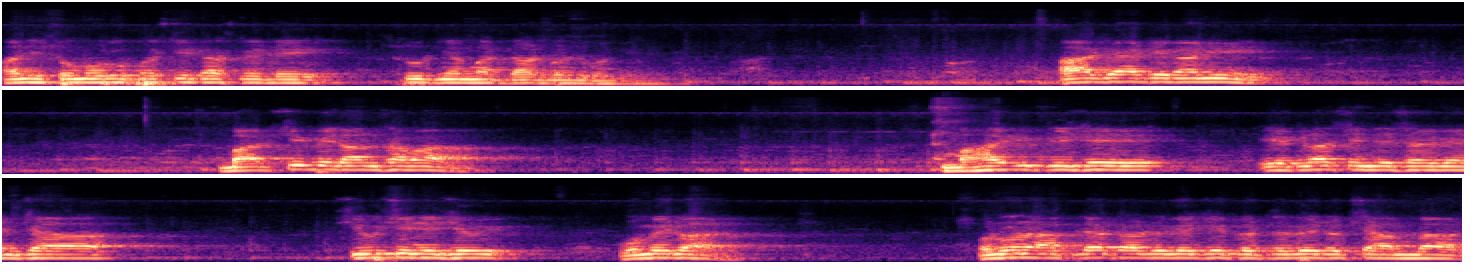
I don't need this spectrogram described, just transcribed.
आणि समोर उपस्थित असलेले सूर्य मतदार बंधू भगिनी आज या ठिकाणी बार्शी विधानसभा महायुतीचे एकनाथ शिंदे साहेब यांच्या शिवसेनेचे उमेदवार म्हणून आपल्या तालुक्याचे कर्तव्यदक्ष आमदार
